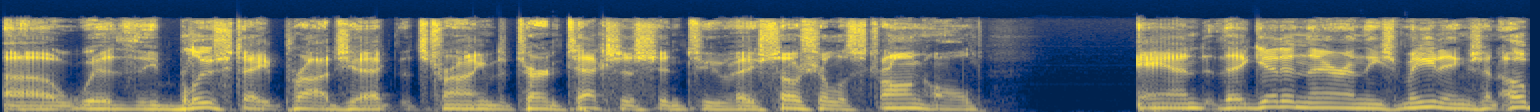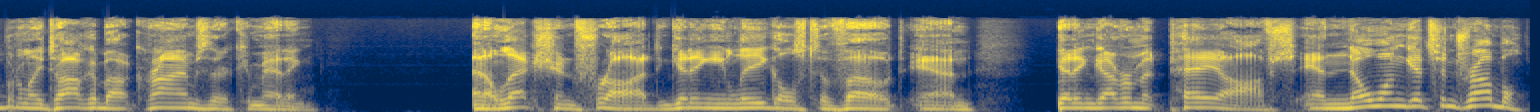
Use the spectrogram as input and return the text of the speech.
uh, with the Blue State Project that's trying to turn Texas into a socialist stronghold. And they get in there in these meetings and openly talk about crimes they're committing and election fraud and getting illegals to vote and getting government payoffs. And no one gets in trouble.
